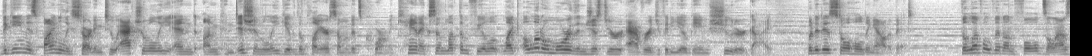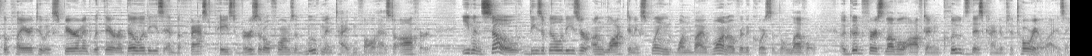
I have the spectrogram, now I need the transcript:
The game is finally starting to actually and unconditionally give the player some of its core mechanics and let them feel like a little more than just your average video game shooter guy, but it is still holding out a bit. The level that unfolds allows the player to experiment with their abilities and the fast-paced, versatile forms of movement Titanfall has to offer. Even so, these abilities are unlocked and explained one by one over the course of the level. A good first level often includes this kind of tutorializing,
